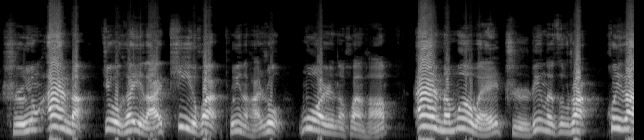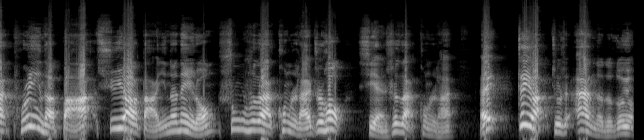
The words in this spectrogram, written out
使用 and 就可以来替换 print 函数默认的换行。and 末尾指定的字符串。会在 print 把需要打印的内容输出在控制台之后，显示在控制台。哎，这个就是 and 的作用，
